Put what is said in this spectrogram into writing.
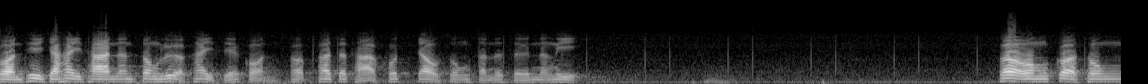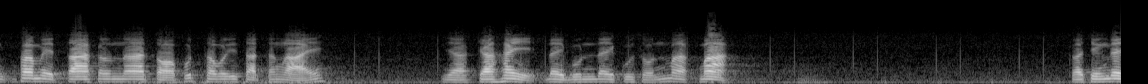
ก่อนที่จะให้ทานนั้นต้องเลือกให้เสียก่อน เพราะพระสถาคตเจ้าทรงสรรเสริญดังนี้ พระองค์ก็ทรงพระเมตตากรุณาต่อพุทธบริษัททั้งหลาย อยากจะให้ได้บุญได้กุศลมากมากก็จึงได้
